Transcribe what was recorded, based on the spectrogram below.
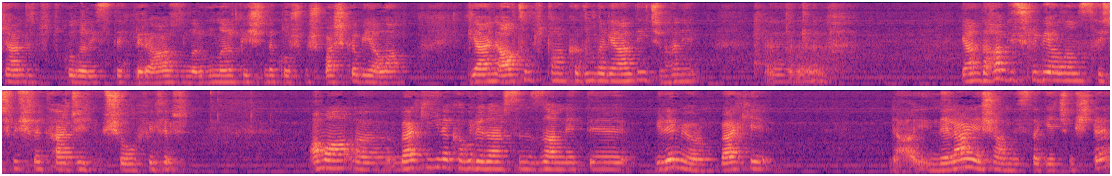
kendi tutkuları, istekleri, arzuları bunların peşinde koşmuş başka bir yalan. Yani altın tutan kadın da geldiği için hani eee, yani daha güçlü bir alanı seçmiş ve tercih etmiş olabilir. Ama e, belki yine kabul edersiniz zannetti. Bilemiyorum. Belki ya, neler yaşandıysa geçmişte.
